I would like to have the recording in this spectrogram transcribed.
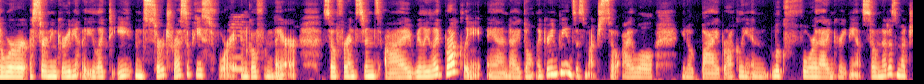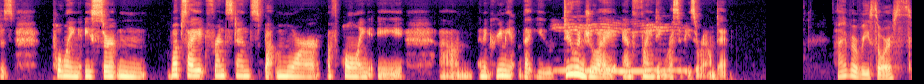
or a certain ingredient that you like to eat and search recipes for it and go from there. So, for instance, I really like broccoli and I don't like green beans as much. So, I will, you know, buy broccoli and look for that ingredient. So, not as much as pulling a certain website, for instance, but more of pulling a um, an ingredient that you do enjoy and finding recipes around it. I have a resource.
